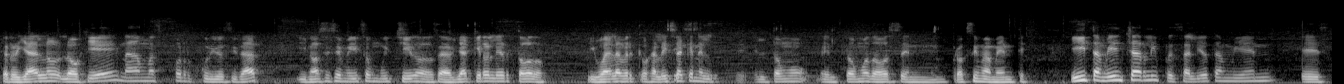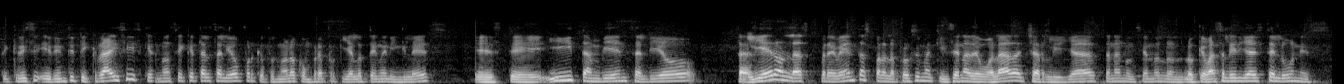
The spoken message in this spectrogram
Pero ya lo, lo ojeé nada más por curiosidad. Y no sé si se me hizo muy chido. O sea, ya quiero leer todo. Igual a ver ojalá y Sí, saquen sí. el, el tomo, el tomo 2 en próximamente. Y también Charlie, pues salió también este Crisis- Identity Crisis, que no sé qué tal salió porque pues no lo compré porque ya lo tengo en inglés. Este, y también salió, salieron las preventas para la próxima quincena de volada, Charlie. Ya están anunciando lo, lo que va a salir ya este lunes.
